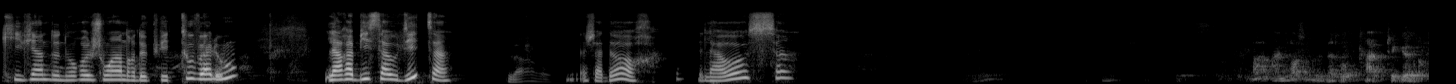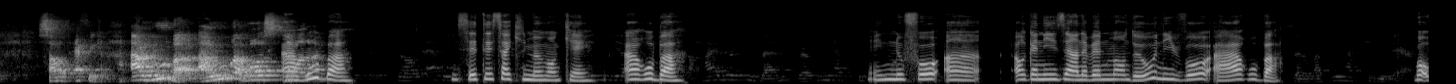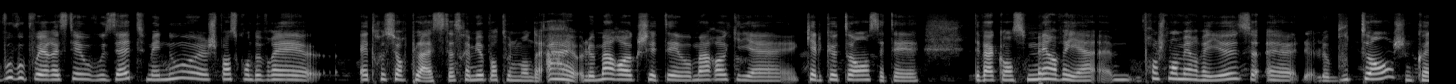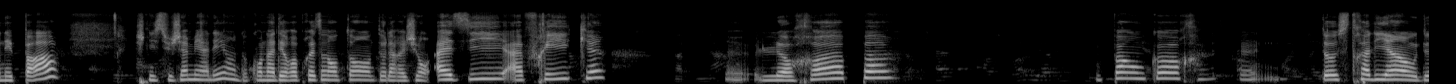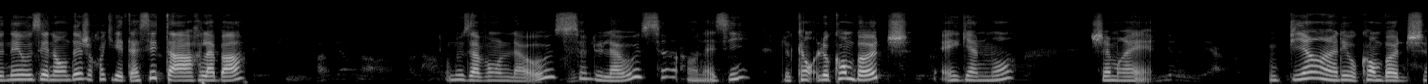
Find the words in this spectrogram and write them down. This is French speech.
qui vient de nous rejoindre depuis Tuvalu, l'Arabie saoudite. J'adore. Laos, South Africa. Aruba. Aruba. Aruba. C'était ça qui me manquait. Aruba. Il nous faut organiser un événement de haut niveau à Aruba. Bon, vous, vous pouvez rester où vous êtes, mais nous, euh, je pense qu'on devrait euh, être sur place. Ça serait mieux pour tout le monde. Ah, le Maroc, j'étais au Maroc il y a quelques temps. C'était des vacances merveilleuses, franchement merveilleuses. Euh, le Bhoutan, je ne connais pas. Je n'y suis jamais allée. Hein. Donc, on a des représentants de la région Asie, Afrique, euh, l'Europe. Pas encore euh, d'Australiens ou de Néo-Zélandais. Je crois qu'il est assez tard là-bas. Nous avons le Laos, le Laos en Asie, le, le Cambodge également. J'aimerais bien aller au Cambodge.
